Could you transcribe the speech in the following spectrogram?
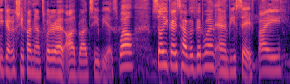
you can actually find me on Twitter at OddBodTV as well. So you guys have a good one and be safe. Bye.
